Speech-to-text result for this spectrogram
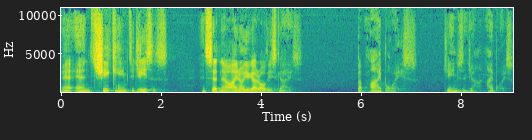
And, and she came to Jesus and said, Now, I know you got all these guys, but my boys, James and John, my boys,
